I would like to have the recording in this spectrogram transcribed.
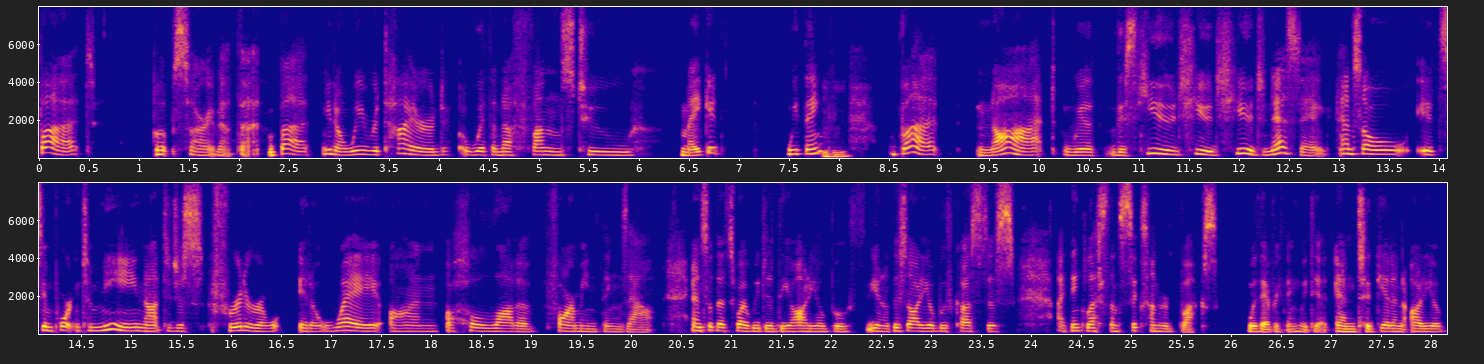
But Oops, sorry about that. But, you know, we retired with enough funds to make it, we think. Mm-hmm. But not with this huge, huge, huge nest egg. And so it's important to me not to just fritter it away on a whole lot of farming things out. And so that's why we did the audio booth. You know, this audio booth cost us, I think, less than 600 bucks with everything we did. And to get an audio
